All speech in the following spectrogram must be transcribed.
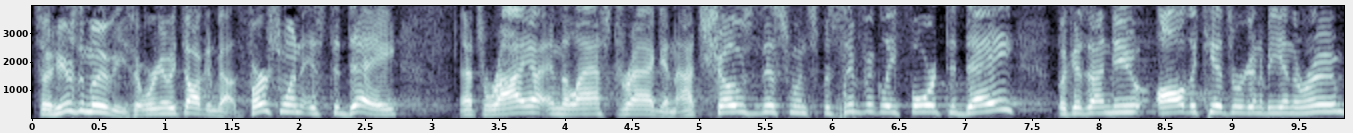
So here's the movies that we're going to be talking about. The first one is today. That's Raya and the Last Dragon. I chose this one specifically for today because I knew all the kids were going to be in the room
